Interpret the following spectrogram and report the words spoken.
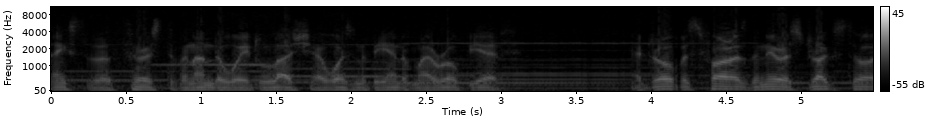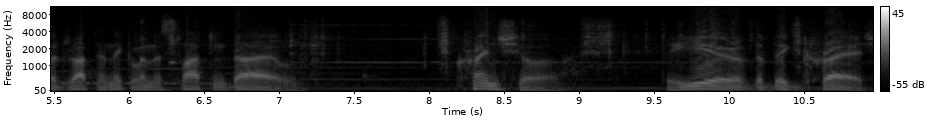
Thanks to the thirst of an underweight lush, I wasn't at the end of my rope yet. I drove as far as the nearest drugstore, dropped a nickel in the slot, and dialed. Crenshaw. The year of the big crash.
